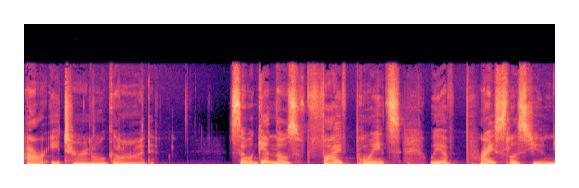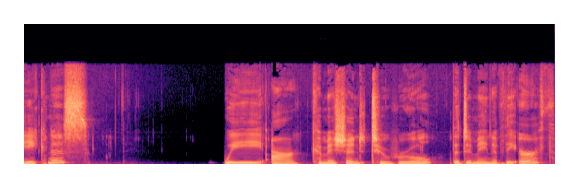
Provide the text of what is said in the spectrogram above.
our eternal God. So, again, those five points we have priceless uniqueness. We are commissioned to rule the domain of the earth.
